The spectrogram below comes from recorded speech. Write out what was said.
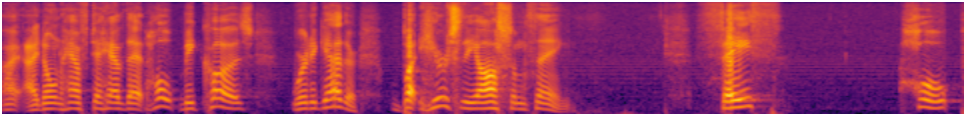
I, I don't have to have that hope because we're together. But here's the awesome thing faith, hope.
